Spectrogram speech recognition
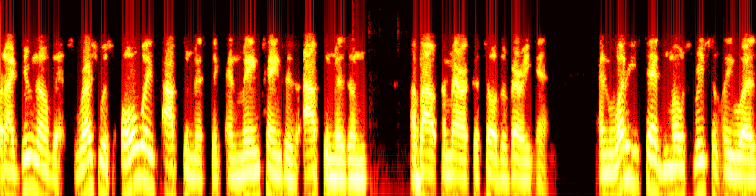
But I do know this. Rush was always optimistic and maintained his optimism about America till the very end. And what he said most recently was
